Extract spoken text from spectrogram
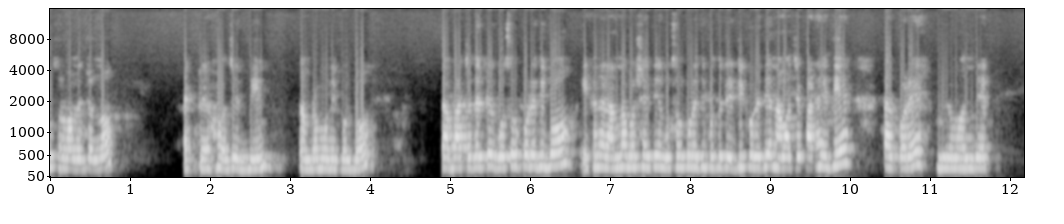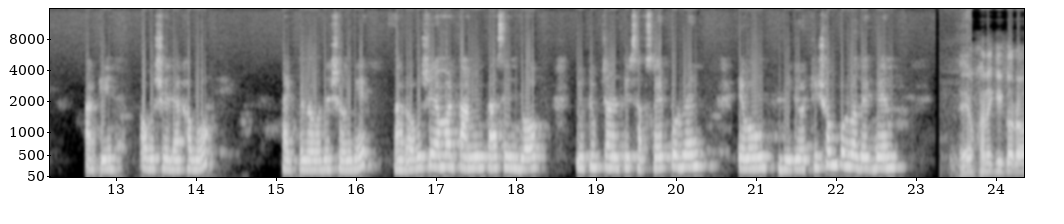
মুসলমানের জন্য। একটা হজের দিন, আমরা মনে করব। তা বাচ্চাদেরকে গোসল করে দিব, এখানে রান্না বসাই দিয়ে গোসল করে দিব রেডি করে দিয়ে নামাজে পাঠাই দিয়ে, তারপরে মেহমানদের আর কি অবশ্যই দেখাবো থাকবেন আমাদের সঙ্গে। আর অবশ্যই আমার তামিম তাসিন ব্লগ ইউটিউব চ্যানেলটি সাবস্ক্রাইব করবেন এবং ভিডিওটি সম্পূর্ণ দেখবেন। এ ওখানে কি করো?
